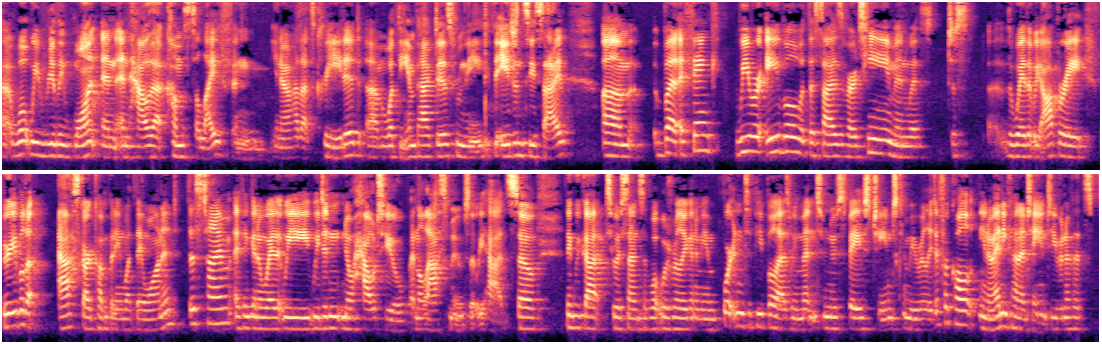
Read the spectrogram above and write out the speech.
uh, what we really want and and how that comes to life and you know how that's created, um, what the impact is from the the agency side. Um, but I think we were able, with the size of our team and with just uh, the way that we operate, we were able to ask our company what they wanted this time. I think in a way that we we didn't know how to in the last moves that we had. So I think we got to a sense of what was really going to be important to people as we went into new space. Change can be really difficult. You know, any kind of change, even if it's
